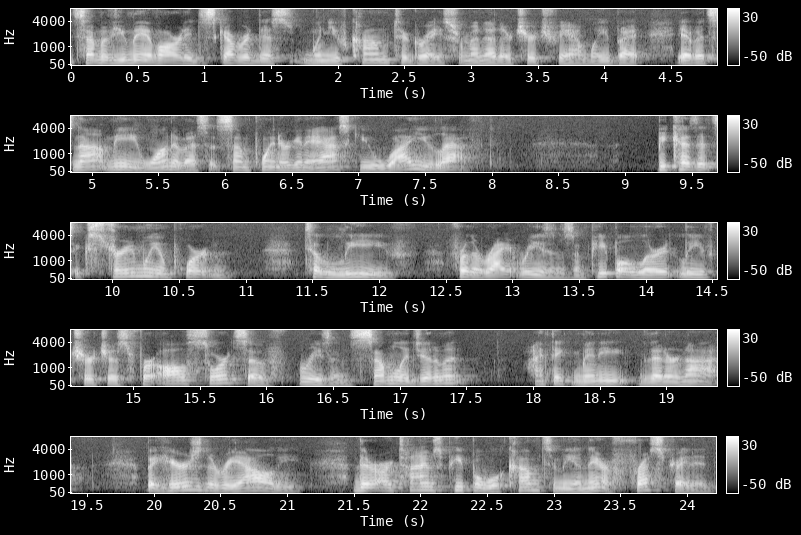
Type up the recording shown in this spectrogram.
some of you may have already discovered this when you've come to grace from another church family, but if it's not me, one of us at some point are going to ask you why you left. Because it's extremely important to leave for the right reasons. And people leave churches for all sorts of reasons, some legitimate, I think many that are not. But here's the reality there are times people will come to me and they are frustrated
